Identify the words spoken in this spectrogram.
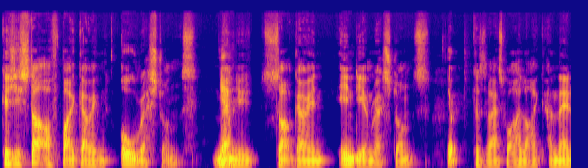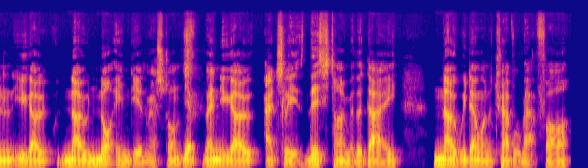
because you start off by going all restaurants, yeah. then you start going Indian restaurants. Yep. Because that's what I like. And then you go, no, not Indian restaurants. Yep. Then you go, actually, it's this time of the day. No, we don't want to travel that far.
